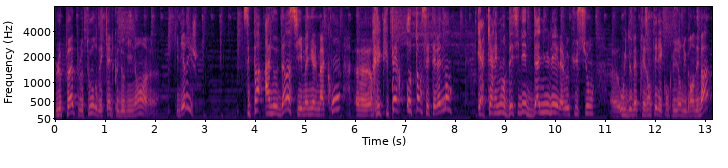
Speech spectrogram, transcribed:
le peuple autour des quelques dominants euh, qui dirigent. C'est pas anodin si Emmanuel Macron récupère autant cet événement et a carrément décidé d'annuler l'allocution où il devait présenter les conclusions du grand débat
